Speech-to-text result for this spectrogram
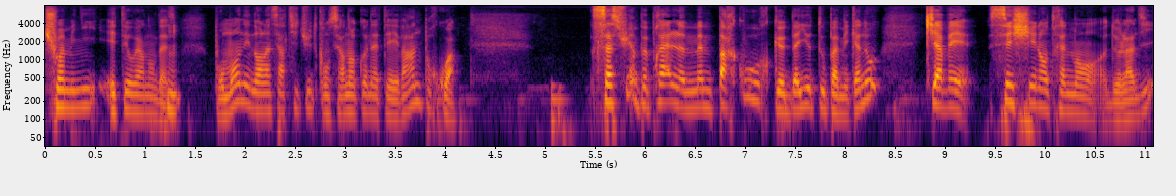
Chouamini et Théo Hernandez. Mm. Pour moi, on est dans l'incertitude concernant Konaté et Varane. Pourquoi? Ça suit à peu près le même parcours que Dayot Upamecano, qui avait séché l'entraînement de lundi.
